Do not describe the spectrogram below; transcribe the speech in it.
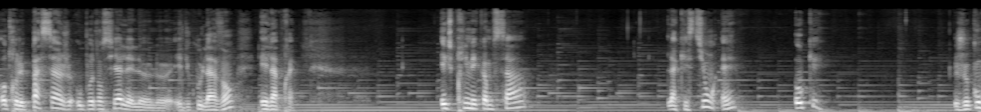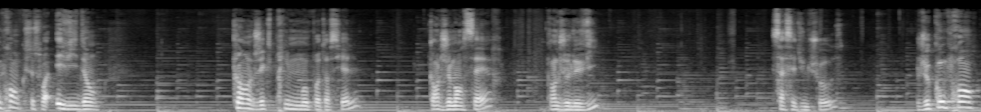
entre le passage au potentiel et, le, et du coup l'avant et l'après. Exprimé comme ça, la question est, ok, je comprends que ce soit évident quand j'exprime mon potentiel, quand je m'en sers, quand je le vis. Ça c'est une chose. Je comprends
